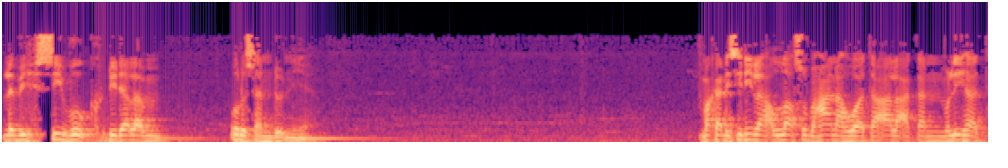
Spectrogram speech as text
Lebih sibuk di dalam urusan dunia. Maka di sinilah Allah Subhanahu wa taala akan melihat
